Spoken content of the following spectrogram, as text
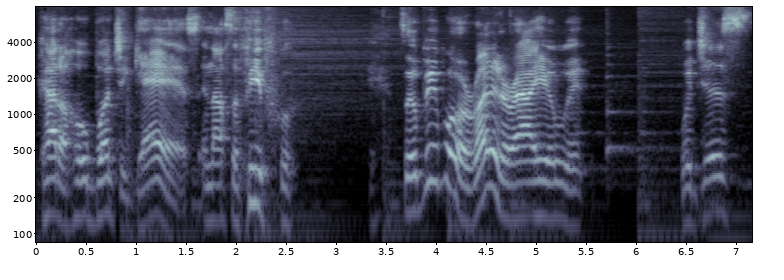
got a whole bunch of gas. And also people, so people are running around here with with just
